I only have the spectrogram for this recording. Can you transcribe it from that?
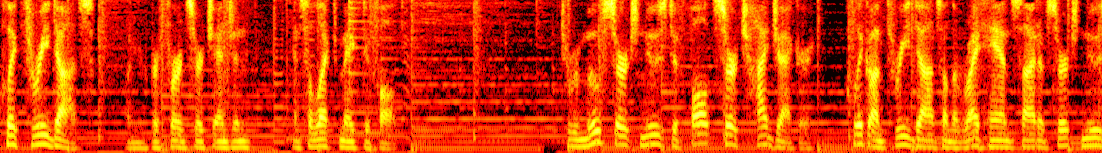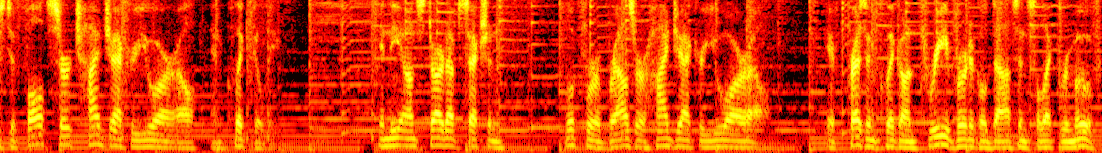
Click three dots on your preferred search engine and select Make Default. To remove Search News Default Search Hijacker, click on three dots on the right-hand side of Search News Default Search Hijacker URL and click Delete. In the On Startup section, look for a browser hijacker URL. If present, click on three vertical dots and select Remove.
